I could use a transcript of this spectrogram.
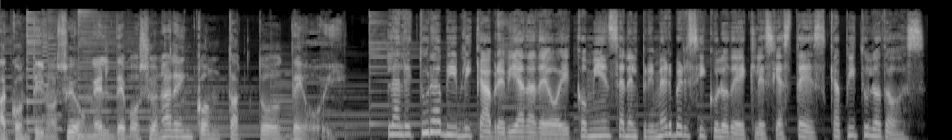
A continuación, el devocional en contacto de hoy. La lectura bíblica abreviada de hoy comienza en el primer versículo de Eclesiastés capítulo 2.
